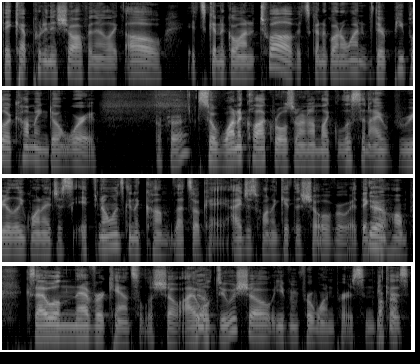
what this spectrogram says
they kept putting the show off, and they're like, oh, it's gonna go on at twelve, it's gonna go on at one. There people are coming, don't worry. Okay. So one o'clock rolls around. I'm like, listen, I really want to just, if no one's going to come, that's okay. I just want to get the show over with and Yeah. go home because I will never cancel a show. I Yeah. will do a show even for one person because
